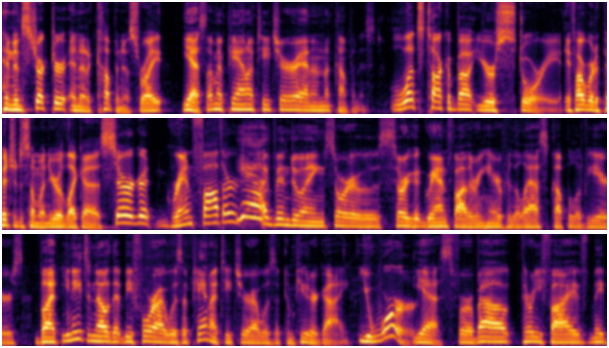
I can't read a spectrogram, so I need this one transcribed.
an instructor and an accompanist, right? Yes, I'm a piano teacher and an accompanist. Let's talk about your story. If I were to pitch it to someone, you're like a surrogate grandfather? Yeah, I've been doing sort of surrogate grandfathering here for the last couple of years. But you need to know that before I was a piano teacher, I was a computer guy. You were? Yes, for about 35, maybe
